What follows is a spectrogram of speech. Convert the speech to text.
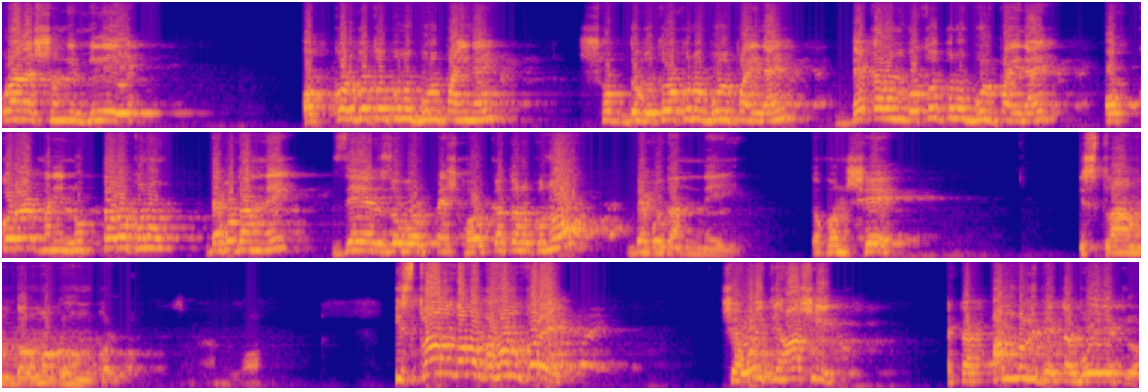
কোরআনের সঙ্গে মিলিয়ে অক্ষরগত কোনো ভুল পাই নাই, শব্দগত কোনো ভুল পাই নাই, ব্যাকরণগত কোনো ভুল পাই নাই, অক্ষরের মানে নোক্তারও কোনো ব্যবধান নেই জের জবর পেশ হরকতের কোনো ব্যবধান নেই। তখন সে ইসলাম ধর্ম গ্রহণ করল। ইসলাম ধর্ম গ্রহণ করে সে ঐতিহাসিক একটা পাণ্ডুলিপি একটা বই লিখলো।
